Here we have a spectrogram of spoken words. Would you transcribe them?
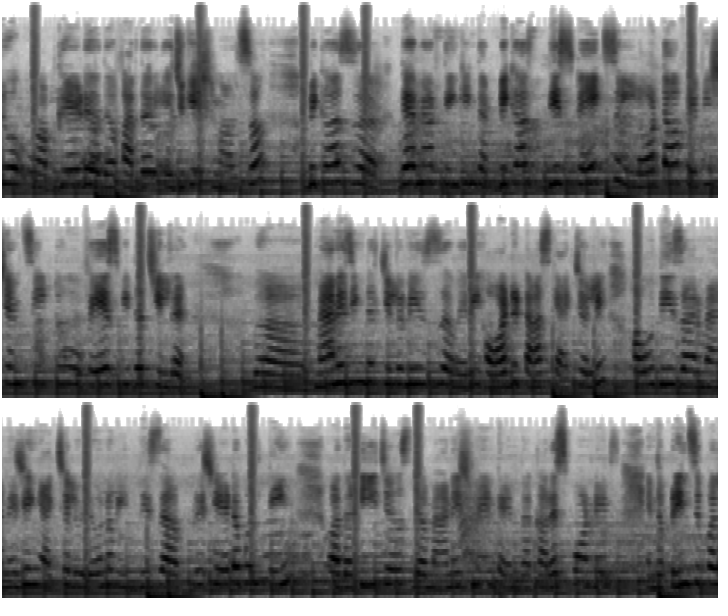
to upgrade the further education also because uh, they are not thinking that because this takes a lot of efficiency to face with the children uh, managing the children is a very hard task actually. How these are managing actually we don't know. This is a appreciable thing uh, the teachers the management and the correspondents and the principal.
